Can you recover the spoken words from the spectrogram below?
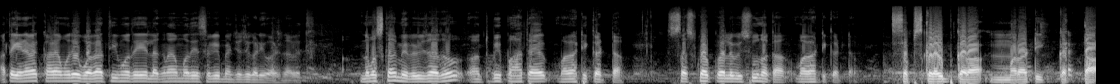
आता येणाऱ्या काळामध्ये वरातीमध्ये लग्नामध्ये सगळी बँजोची गाडी वाजणार आहेत. नमस्कार मी रवी जाधव. तुम्ही पाहताय मराठी कट्टा. सबस्क्राईब करायला विसरू नका मराठी कट्टा. सबस्क्राईब करा मराठी कट्टा.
